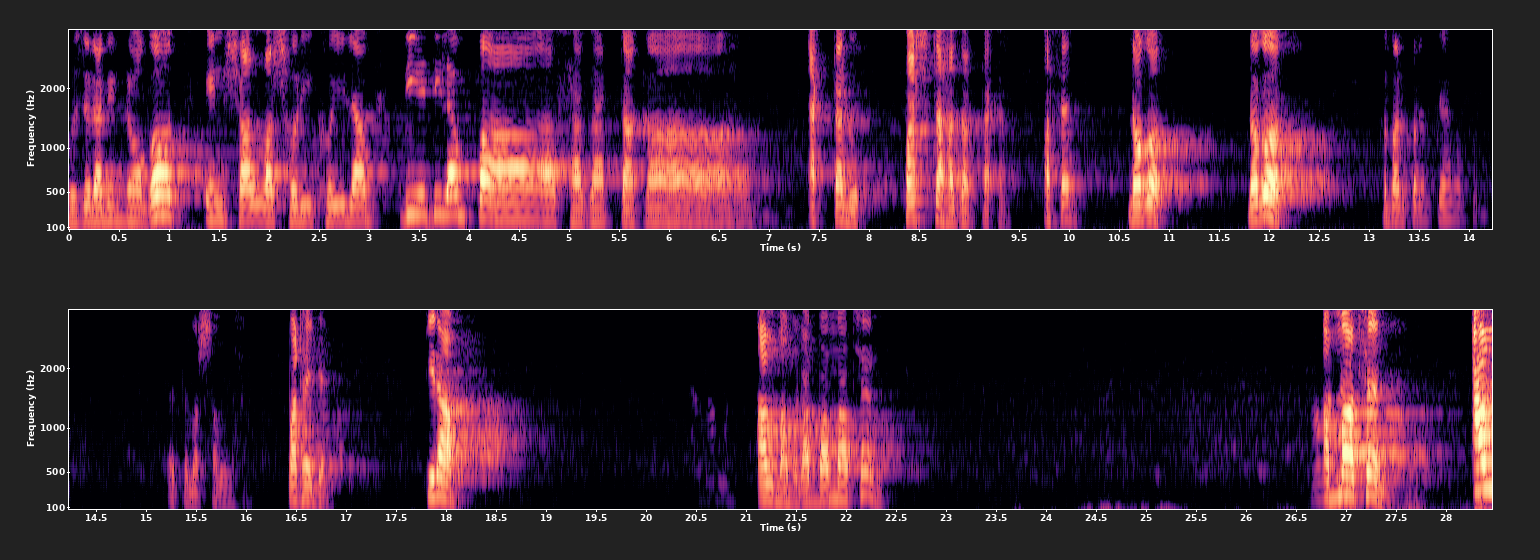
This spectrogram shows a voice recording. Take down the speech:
হুজুর, আমি নগদ ইনশাল্লাহ শরিক হইলাম, দিয়ে দিলাম পাঁচ হাজার টাকা। একটা লোক, পাঁচটা হাজার টাকা। আছেন? নগদ? নগদ? বার করেন টেহা বার করেন তোমার সাল্লাহ পাঠাই দেন। কি নাম? আল মামুন। আব্বা আম্মা আছেন? আম্মা আছেন? আল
